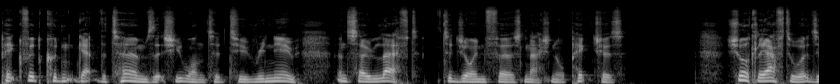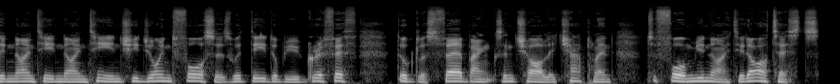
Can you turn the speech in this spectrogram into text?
Pickford couldn't get the terms that she wanted to renew, and so left to join First National Pictures. Shortly afterwards, in 1919, she joined forces with D.W. Griffith, Douglas Fairbanks, and Charlie Chaplin to form United Artists,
